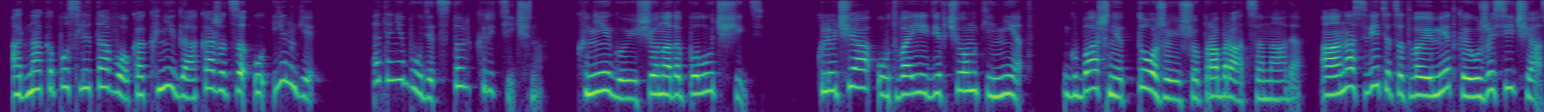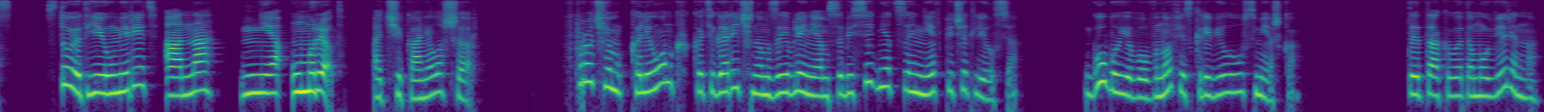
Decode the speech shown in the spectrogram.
Однако после того, как книга окажется у Инги, это не будет столь критично. Книгу еще надо получить. Ключа у твоей девчонки нет. К башне тоже еще пробраться надо. А она светится твоей меткой уже сейчас. Стоит ей умереть, а она не умрет», – отчеканила Шер. Впрочем, Калионг категоричным заявлением собеседницы не впечатлился. Губы его вновь искривила усмешка. «Ты так в этом уверена?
